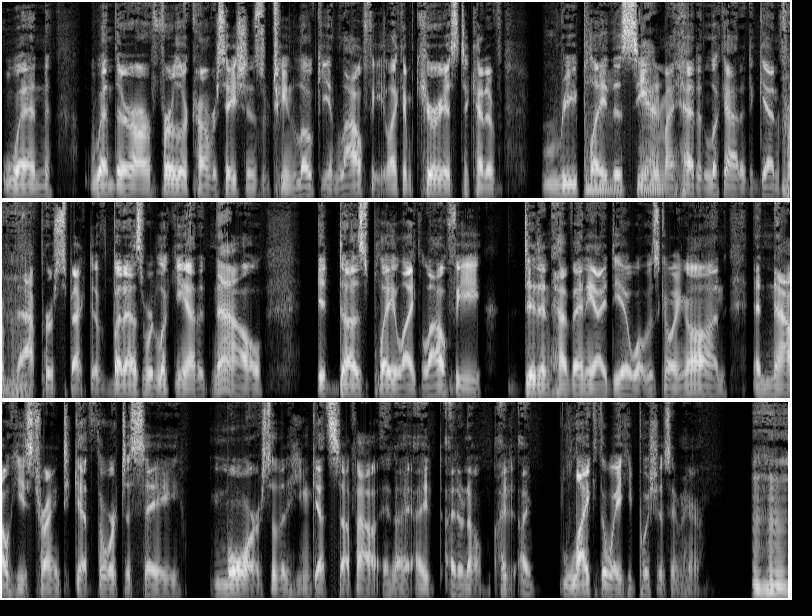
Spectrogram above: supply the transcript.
when when there are further conversations between Loki and Laufey. Like I'm curious to kind of replay Mhm, this scene yeah. in my head and look at it again from Mhm. that perspective. But as we're looking at it now, it does play like Laufey didn't have any idea what was going on, and now he's trying to get Thor to say more so that he can get stuff out. And I I, I don't know. I I like the way he pushes him here. Mm-hmm.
